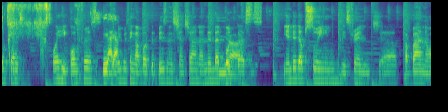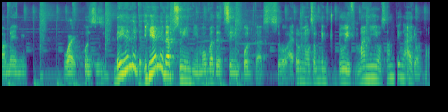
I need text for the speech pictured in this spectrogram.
podcast where he confessed Yeah, yeah. everything about the business Shanshan, and then that Yeah. podcast he ended up suing his friend uh, Cabana Wameni Why? because they ended he ended up suing him over that same podcast. So I don't know something to do with money or something. I don't know.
